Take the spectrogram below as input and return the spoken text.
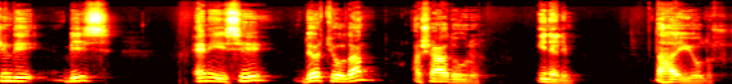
Şimdi biz en iyisi dört yoldan aşağı doğru inelim. Daha iyi olur.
